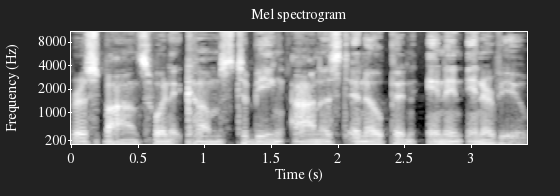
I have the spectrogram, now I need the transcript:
response when it comes to being honest and open in an interview.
